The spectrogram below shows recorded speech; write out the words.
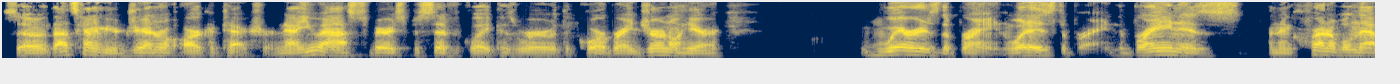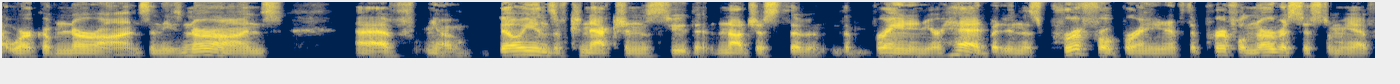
So that's kind of your general architecture. Now, you asked very specifically, because we're the Core Brain Journal here, where is the brain? What is the brain? The brain is an incredible network of neurons, and these neurons have, you know, billions of connections to the, not just the, the brain in your head, but in this peripheral brain, of the peripheral nervous system, we have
